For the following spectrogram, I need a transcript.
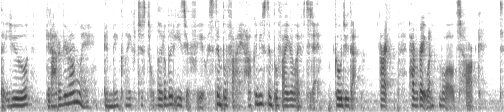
that you get out of your own way and make life just a little bit easier for you. Simplify. How can you simplify your life today? Go do that. All right have a great one. We'll talk to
